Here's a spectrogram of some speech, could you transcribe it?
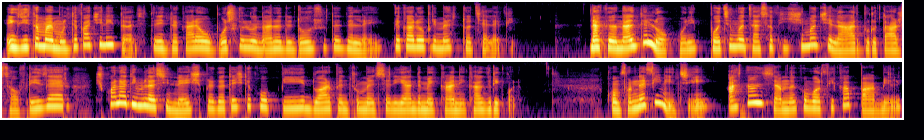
Există mai multe facilități, printre care o bursă lunară de 200 de lei, pe care o primesc toți elevii. Dacă în alte locuri poți învăța să fii și măcelar, brutar sau frizer, școala din Vlăsinești pregătește copiii doar pentru meseria de mecanic agricol. Conform definiției, asta înseamnă că vor fi capabili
